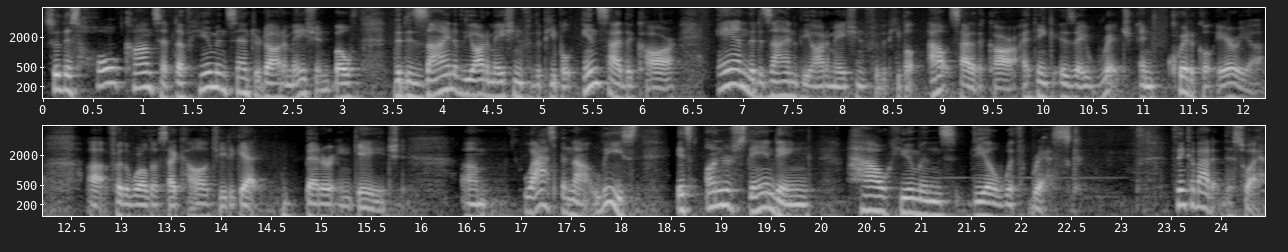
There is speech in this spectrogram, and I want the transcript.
So, this whole concept of human centered automation, both the design of the automation for the people inside the car and the design of the automation for the people outside of the car, I think is a rich and critical area uh, for the world of psychology to get better engaged. Um, last but not least, it's understanding how humans deal with risk. Think about it this way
